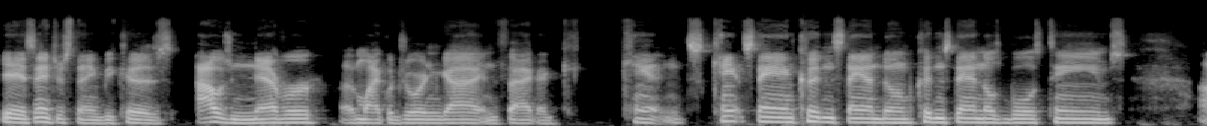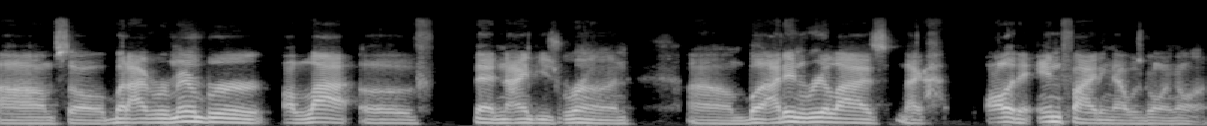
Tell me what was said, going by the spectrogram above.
Yeah, it's interesting because I was never a Michael Jordan guy. In fact, I can't can't stand, couldn't stand them, couldn't stand those Bulls teams. Um, so, but I remember a lot of that '90s run, um, but I didn't realize like all of the infighting that was going on.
